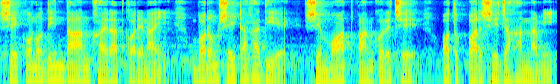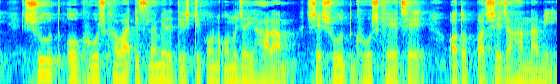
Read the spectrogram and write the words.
সে কোনো দিন দান খয়রাত করে নাই, বরং সেই টাকা দিয়ে সে মদ পান করেছে, অতঃপর সে জাহান্নামী। সুদ ও ঘুষ খাওয়া ইসলামের দৃষ্টিকোণ অনুযায়ী হারাম। সে সুদ, ঘুষ খেয়েছে, অতঃপর সে জাহান্নামী।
